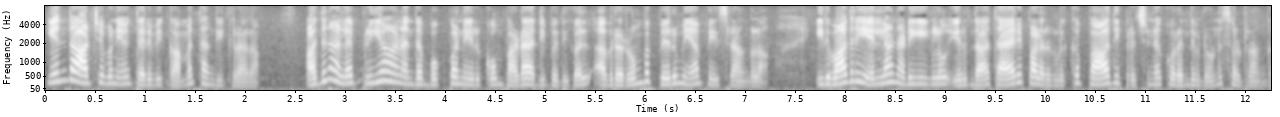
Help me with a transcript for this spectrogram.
எந்த ஆட்சேபனையும் தெரிவிக்காமல் தங்கிக்கிறாராம். அதனால பிரியா ஆனந்தை புக் பண்ணியிருக்கும் பட அதிபதிகள் அவரை ரொம்ப பெருமையாக பேசுகிறாங்களாம் இது மாதிரி எல்லா நடிகைகளும் இருந்தால் தயாரிப்பாளர்களுக்கு பாதி பிரச்சனை குறைந்து விடும்னு சொல்கிறாங்க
